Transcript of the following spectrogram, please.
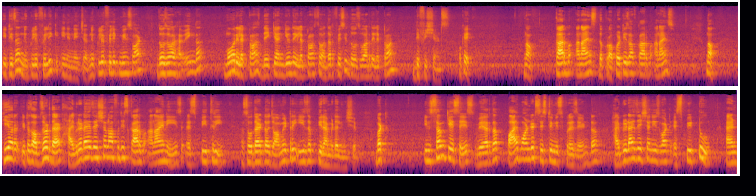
it is a nucleophilic in nature. Nucleophilic means what? Those who are having the more electrons they can give the electrons to other species those who are the electron deficients okay? Now carb anions the properties of carb anions. Now here it is observed that hybridization of this carb anion is sp3 so that the geometry is a pyramidal in shape. But in some cases where the pi bonded system is present, the hybridization is what sp2 and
